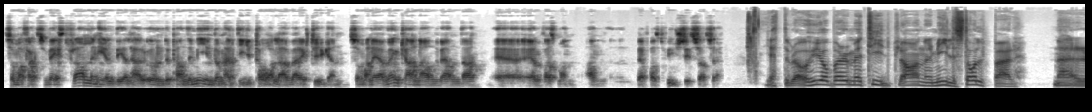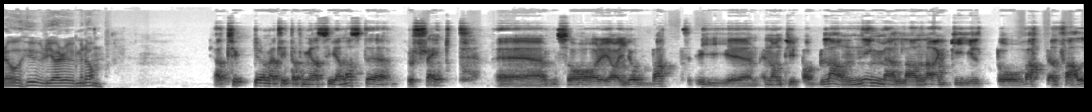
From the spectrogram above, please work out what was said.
som har faktiskt växt fram en hel del här under pandemin, de här digitala verktygen som man även kan använda eh, även fast man träffas fysiskt så att säga. Jättebra. Och hur jobbar du med tidplaner, milstolpar? När och hur gör du med dem? Jag tycker om jag tittar på mina senaste projekt eh, Eh, så har jag jobbat i eh, någon typ av blandning mellan agilt och vattenfall.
